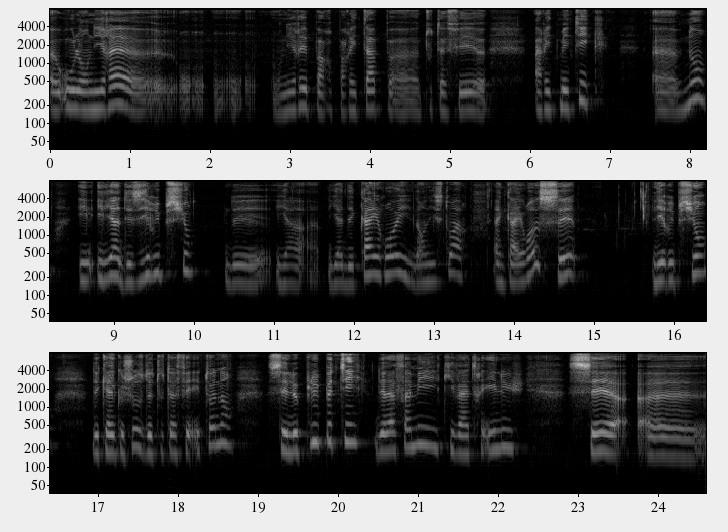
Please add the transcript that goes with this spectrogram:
où l'on irait, on, on, irait par, par étapes tout à fait arithmétiques. non, il, y a des irruptions, il, y a, il y a des kairoi dans l'histoire. Un kairos, c'est l'irruption de quelque chose de tout à fait étonnant. C'est le plus petit de la famille qui va être élu. C'est euh,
